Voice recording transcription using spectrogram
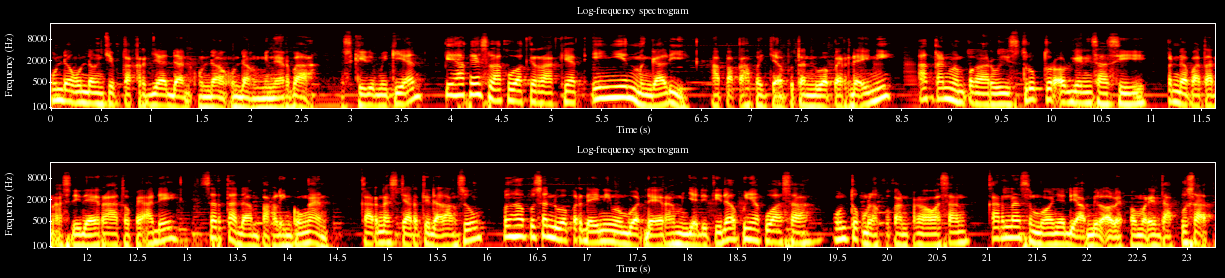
Undang-Undang Cipta Kerja dan Undang-Undang Minerba. Meski demikian, pihaknya selaku wakil rakyat ingin menggali apakah pencabutan dua perda ini akan mempengaruhi struktur organisasi, pendapatan asli daerah atau PAD, serta dampak lingkungan. Karena secara tidak langsung, penghapusan dua perda ini membuat daerah menjadi tidak punya kuasa untuk melakukan pengawasan karena semuanya diambil oleh pemerintah pusat.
